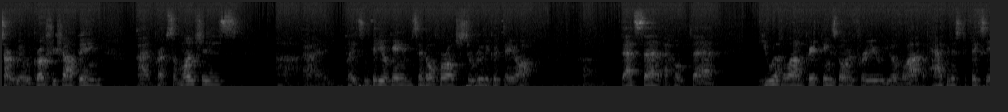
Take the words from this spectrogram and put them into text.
sorry, we went grocery shopping. I prepped some lunches. Uh, I played some video games, and overall, just a really good day off. That said, I hope that you have a lot of great things going for you. You have a lot of happiness to and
